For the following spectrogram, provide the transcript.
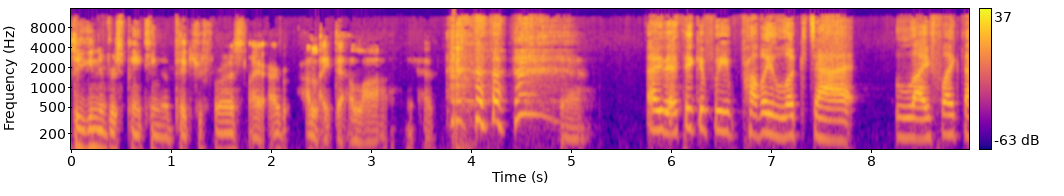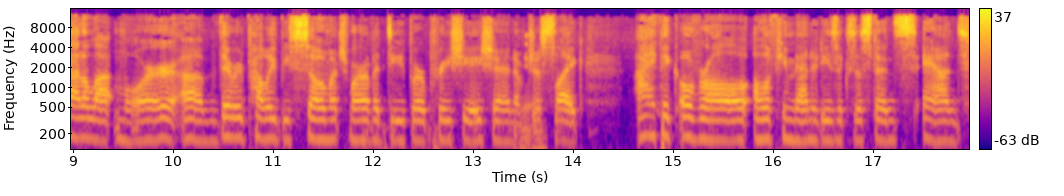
the universe painting a picture for us. I I, I like that a lot. Yeah, yeah. I, I, think if we probably looked at life like that a lot more, um, there would probably be so much more of a deeper appreciation of yeah. just like I think overall all of humanity's existence and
